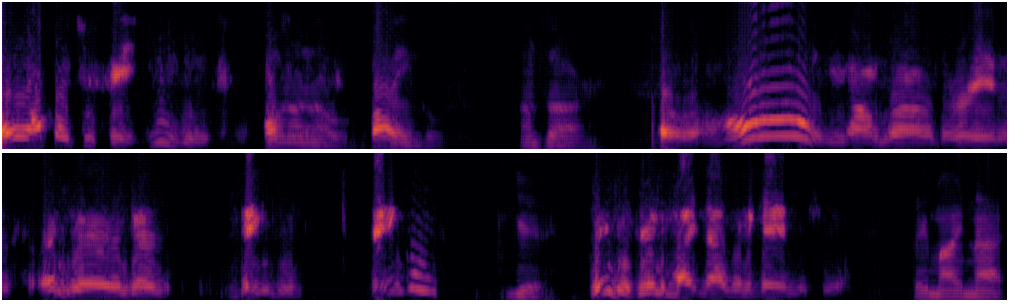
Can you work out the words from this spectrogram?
Oh, I thought you said Eagles. Oh no no, Oh. Bengals. I'm sorry. Oh, no, I'm going with the Raiders. I'm going with Bengals. Bengals? Yeah, Bengals really might not win a game this year. they might not,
